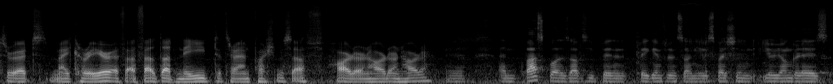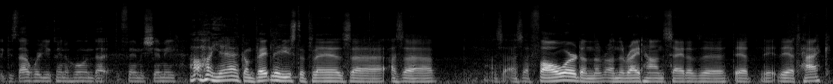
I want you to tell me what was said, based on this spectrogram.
throughout my career. If I felt that need to try and push myself harder and harder and harder. Yeah. And basketball has obviously been a big influence on you, especially in your younger days. Is that where you kind of honed that the famous shimmy? Oh yeah, completely. I used to play as a, as a as a, as a forward on the on the right hand side of the, the, the attack,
